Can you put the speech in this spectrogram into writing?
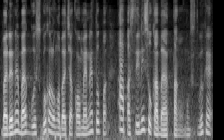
badannya bagus. Gue kalau ngebaca komennya tuh pak, ah pasti ini suka batang. Maksud gue kayak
